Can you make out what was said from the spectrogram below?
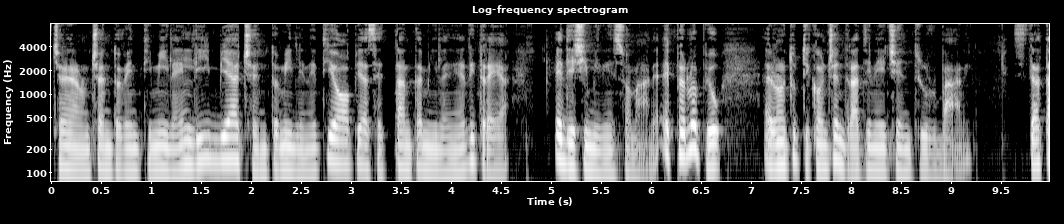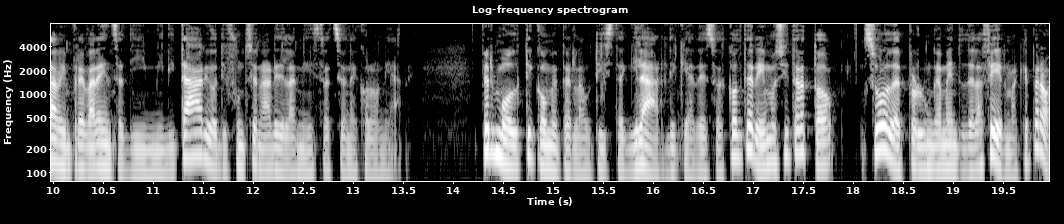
Ce n'erano 120.000 in Libia, 100.000 in Etiopia, 70.000 in Eritrea e 10.000 in Somalia e per lo più erano tutti concentrati nei centri urbani. Si trattava in prevalenza di militari o di funzionari dell'amministrazione coloniale. Per molti, come per l'autista Ghilardi, che adesso ascolteremo, si trattò solo del prolungamento della ferma, che però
